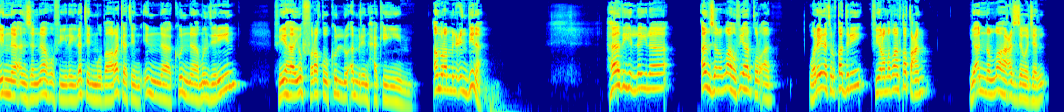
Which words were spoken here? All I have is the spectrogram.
إنا أنزلناه في ليلة مباركة إنا كنا منذرين فيها يفرق كل أمر حكيم. أمرا من عندنا. هذه الليلة أنزل الله فيها القرآن وليلة القدر في رمضان قطعا لأن الله عز وجل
